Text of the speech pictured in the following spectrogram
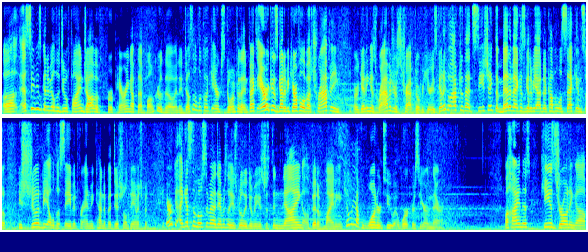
Uh, SCV is going to be able to do a fine job of preparing up that bunker, though, and it doesn't look like Erik's going for that. In fact, Erik has got to be careful about trapping or getting his Ravagers trapped over here. He's going to go after that Siege Tank. The Medevac is going to be out in a couple of seconds, so he should be able to save it for any kind of additional damage. But Erik, I guess the most amount of damage that he's really doing is just denying a bit of mining and killing off one or two workers here and there. Behind this, he is droning up.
